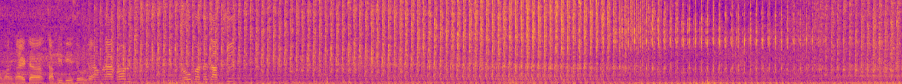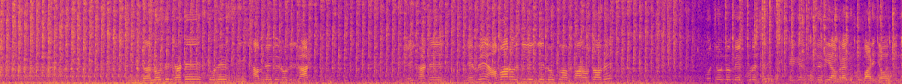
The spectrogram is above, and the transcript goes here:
আমার গাড়িটা চাপিয়ে দিয়েছে ওটা আমরা এখন নৌকাতে যাচ্ছি। নদীর ঘাটে চলে এসেছি। সামনে যে নদীর ঘাট এই ঘাটে নেমে আবার ওইদিকে গিয়ে নৌকা পার হতে হবে। প্রচণ্ড মেঘ পড়েছে মেঘের মধ্যে দিয়ে আমরা কিন্তু বাড়ি যাওয়ার জন্য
